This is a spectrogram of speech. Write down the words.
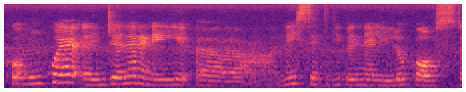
Comunque, eh, in genere nei, uh, nei set di pennelli low cost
